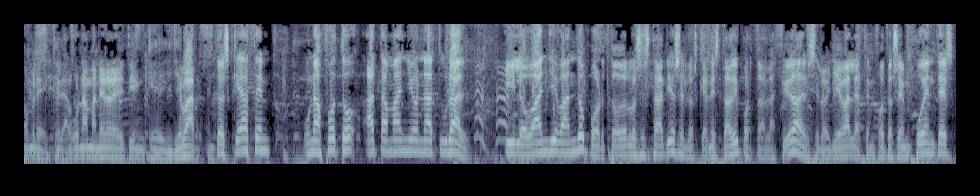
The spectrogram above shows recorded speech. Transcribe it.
hombre, que de alguna manera le tienen que llevar. Entonces, ¿qué hacen? Una foto a tamaño natural y lo van llevando por todos los estadios en los que han estado y por todas las ciudades. Se lo llevan, le hacen fotos en puentes,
